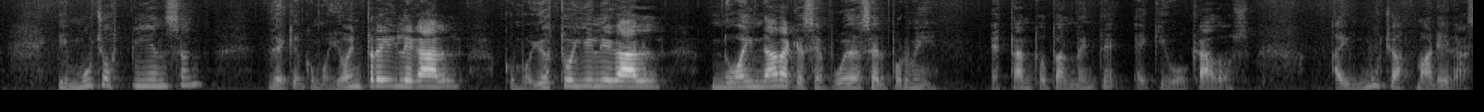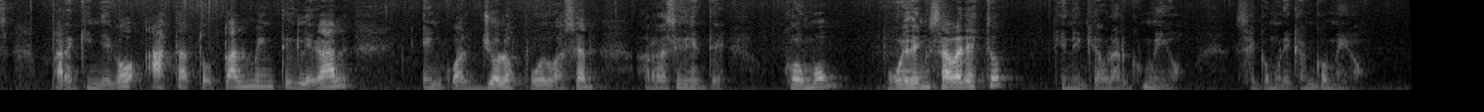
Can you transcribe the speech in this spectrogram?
Y muchos piensan de que como yo entré ilegal, como yo estoy ilegal, no hay nada que se pueda hacer por mí. Están totalmente equivocados. Hay muchas maneras para quien llegó hasta totalmente ilegal en cual yo los puedo hacer residentes. ¿Cómo pueden saber esto? Tienen que hablar conmigo. Se comunican conmigo.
